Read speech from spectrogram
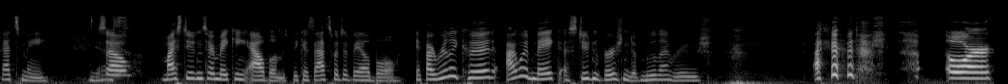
that's me. Yes. So my students are making albums because that's what's available. If I really could, I would make a student version of Moulin Rouge. or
